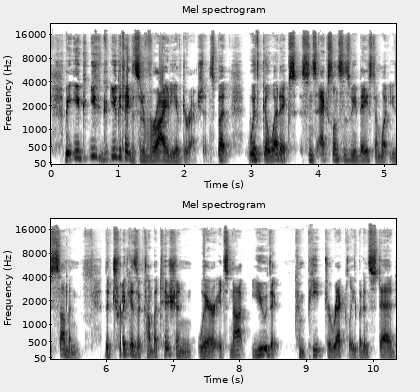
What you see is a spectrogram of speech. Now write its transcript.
I mean, you, you, you could take this in a variety of directions, but with Goetics, since excellence is to be based on what you summon, the trick is a competition where it's not you that compete directly, but instead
